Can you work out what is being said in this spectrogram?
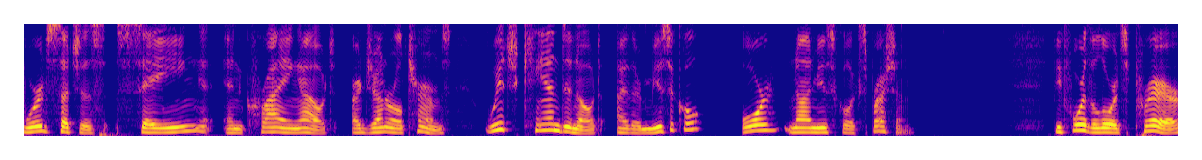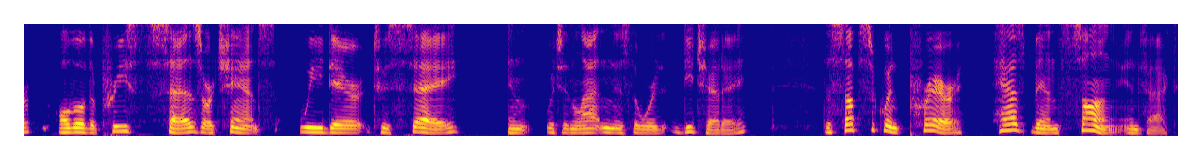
words such as saying and crying out are general terms which can denote either musical or non musical expression. Before the Lord's Prayer, although the priest says or chants, we dare to say, in, which in Latin is the word dicere, the subsequent prayer has been sung, in fact,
